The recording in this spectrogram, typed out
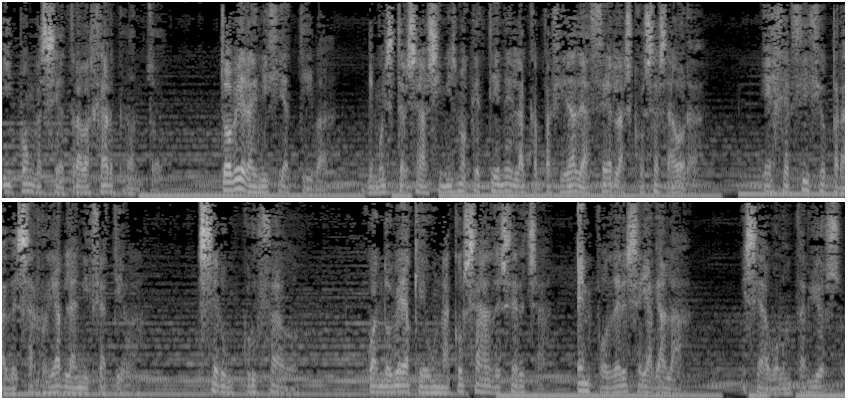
y póngase a trabajar pronto. Tome la iniciativa, Demuéstrase a sí mismo que tiene la capacidad de hacer las cosas ahora. Ejercicio para desarrollar la iniciativa. Ser un cruzado. Cuando vea que una cosa ha de ser hecha, empodérese y hágala. Sea voluntarioso.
